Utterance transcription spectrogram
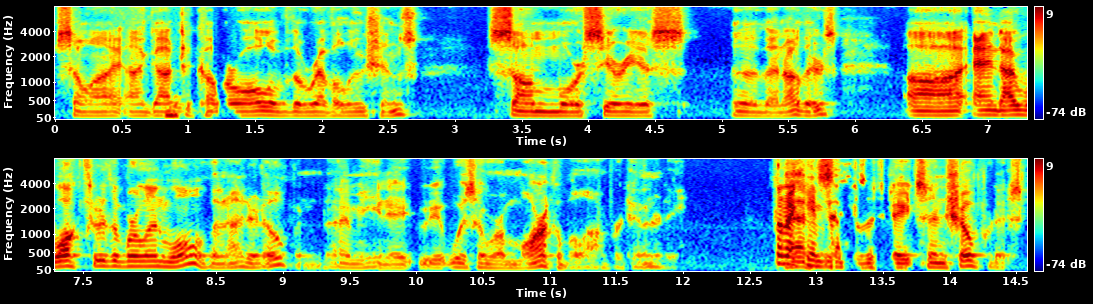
So I, I got to cover all of the revolutions, some more serious uh, than others. Uh, and I walked through the Berlin Wall the night it opened. I mean, it, it was a remarkable opportunity. Then that's, I came back to the States and show produced.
